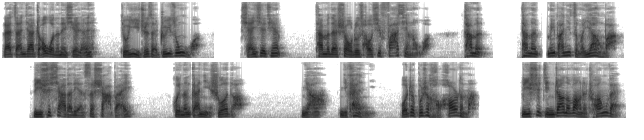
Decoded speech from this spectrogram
来咱家找我的那些人就一直在追踪我。前些天他们在少州曹溪发现了我，他们，他们没把你怎么样吧？李氏吓得脸色煞白，慧能赶紧说道：“娘，你看你，我这不是好好的吗？”李氏紧张的望着窗外，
